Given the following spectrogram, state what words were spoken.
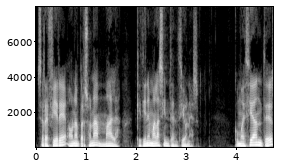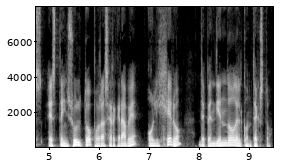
se refiere a una persona mala, que tiene malas intenciones. Como decía antes, este insulto podrá ser grave o ligero dependiendo del contexto.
